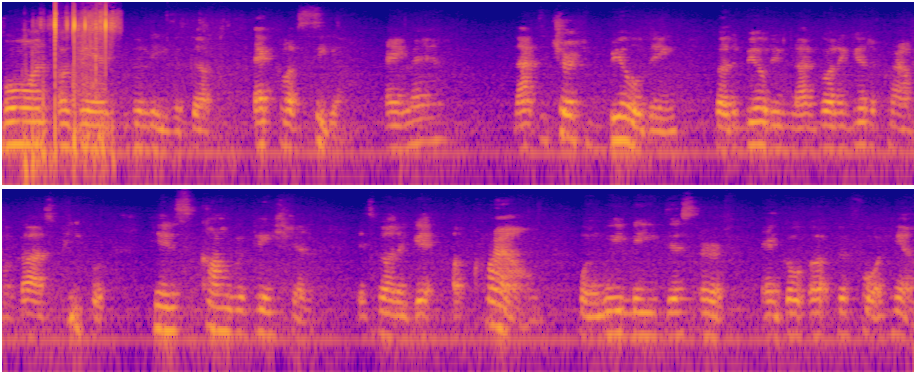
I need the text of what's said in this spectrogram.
Born again believers, the ecclesia. Amen. Not the church building, but the building's not going to get a crown, but God's people, His congregation, is going to get a crown when we leave this earth and go up before Him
